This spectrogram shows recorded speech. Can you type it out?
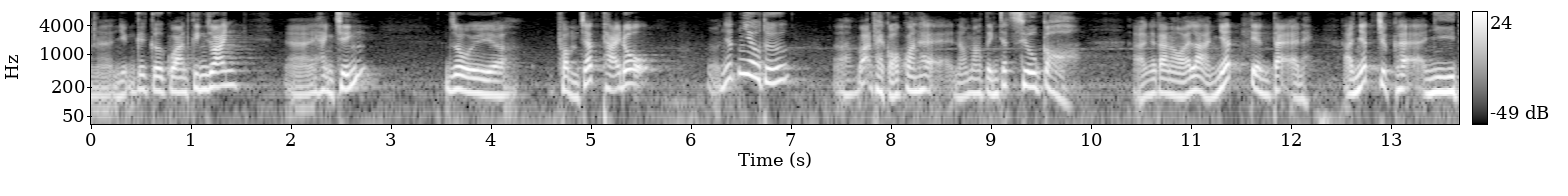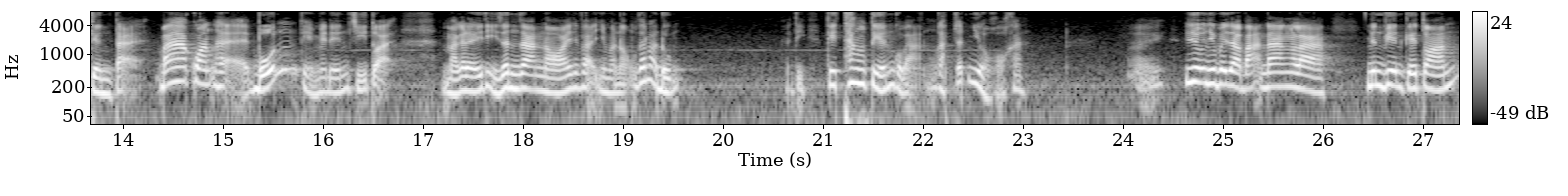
uh, những cái cơ quan kinh doanh uh, hành chính rồi uh, phẩm chất thái độ uh, rất nhiều thứ. Uh, bạn phải có quan hệ nó mang tính chất siêu cỏ uh, người ta nói là nhất tiền tệ này à, nhất trực hệ nhì tiền tệ ba quan hệ bốn thì mới đến trí tuệ. Mà cái đấy thì dân gian nói như vậy nhưng mà nó cũng rất là đúng. Thì cái thăng tiến của bạn cũng gặp rất nhiều khó khăn. Đấy. ví dụ như bây giờ bạn đang là nhân viên kế toán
